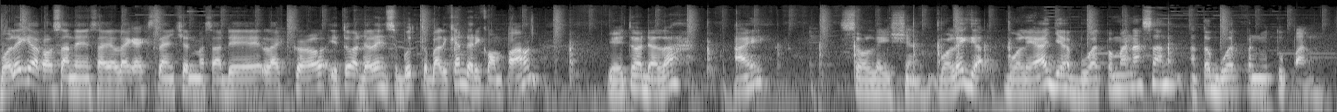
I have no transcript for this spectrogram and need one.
Boleh nggak kalau seandainya saya leg extension, Mas Ade leg curl, itu adalah yang disebut kebalikan dari compound, yaitu adalah isolation. Boleh nggak? Boleh aja buat pemanasan atau buat penutupan.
